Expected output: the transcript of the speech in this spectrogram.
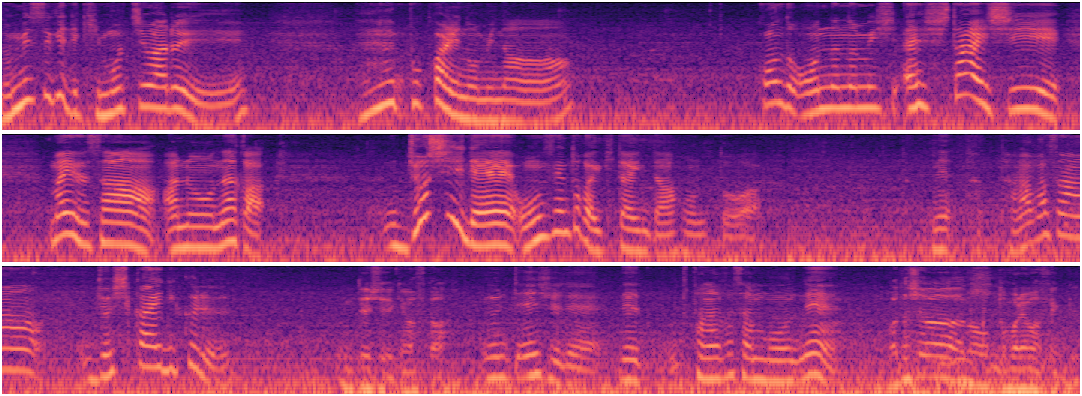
飲みすぎて気持ち悪い？えー、ポカリ飲みな？今度女飲みしえしたいしまゆさあのなんか女子で温泉とか行きたいんだ本当は。ねた田中さん女子会に来る？運転手できますか？運転手で。で田中さんもね。私はあの泊まれませんけど。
